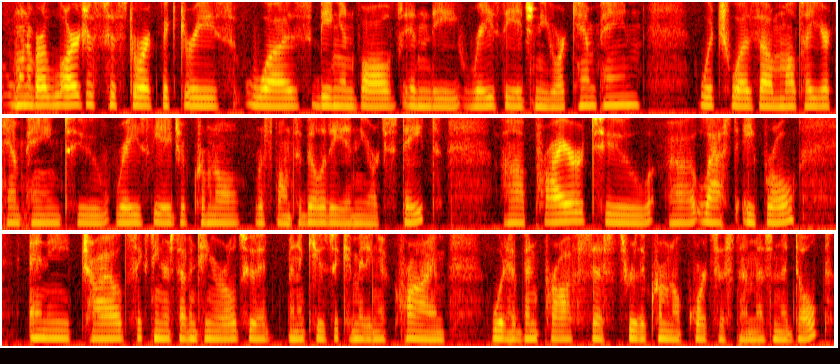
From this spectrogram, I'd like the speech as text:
One of our largest historic victories was being involved in the Raise the Age New York campaign, which was a multi year campaign to raise the age of criminal responsibility in New York State. Uh, prior to uh, last April, any child, 16 or 17 year olds who had been accused of committing a crime would have been processed through the criminal court system as an adult.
